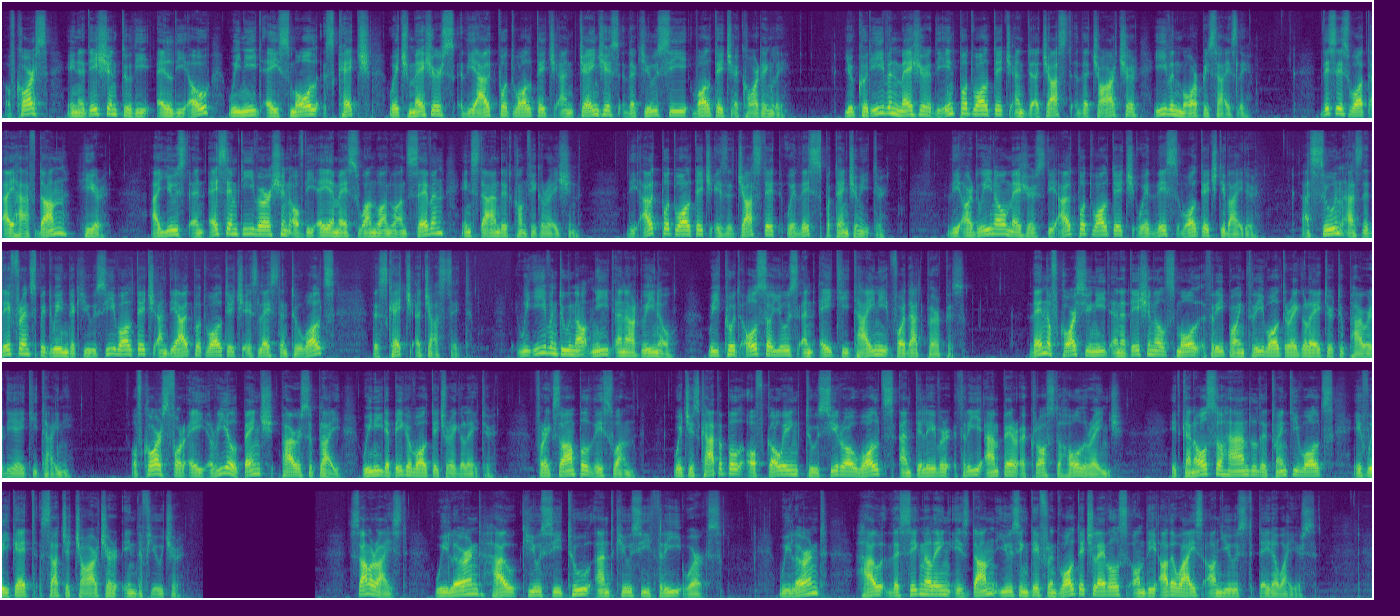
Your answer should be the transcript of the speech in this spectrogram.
Of course, in addition to the LDO, we need a small sketch which measures the output voltage and changes the QC voltage accordingly. You could even measure the input voltage and adjust the charger even more precisely. This is what I have done here. I used an SMD version of the AMS 1117 in standard configuration. The output voltage is adjusted with this potentiometer. The Arduino measures the output voltage with this voltage divider. As soon as the difference between the QC voltage and the output voltage is less than 2 volts, the sketch adjusts it. We even do not need an Arduino. We could also use an ATtiny for that purpose. Then of course you need an additional small 3.3 volt regulator to power the ATtiny. Of course, for a real bench power supply, we need a bigger voltage regulator. For example, this one, which is capable of going to 0 volts and deliver 3 ampere across the whole range. It can also handle the 20 volts if we get such a charger in the future. Summarized, we learned how QC2 and QC3 works. We learned how the signaling is done using different voltage levels on the otherwise unused data wires.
